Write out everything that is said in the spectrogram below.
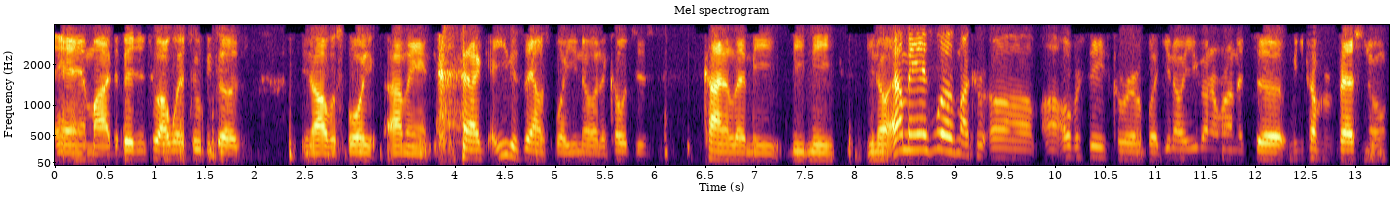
and my Division two I went to because you know I was spoiled. I mean, you can say I was spoiled. You know, the coaches kind of let me be me. You know, I mean, as well as my uh, uh, overseas career. But you know, you're gonna run into when you come professional.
